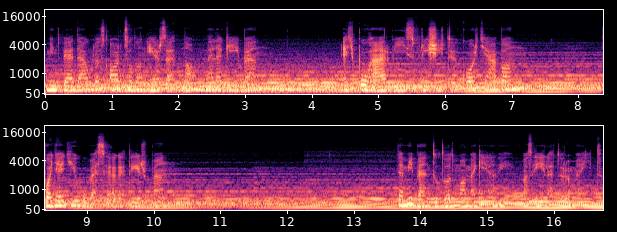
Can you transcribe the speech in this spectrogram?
mint például az arcodon érzett nap melegében, egy pohár víz frissítő kortyában, vagy egy jó beszélgetésben. Te miben tudod ma megélni az élet örömeit?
